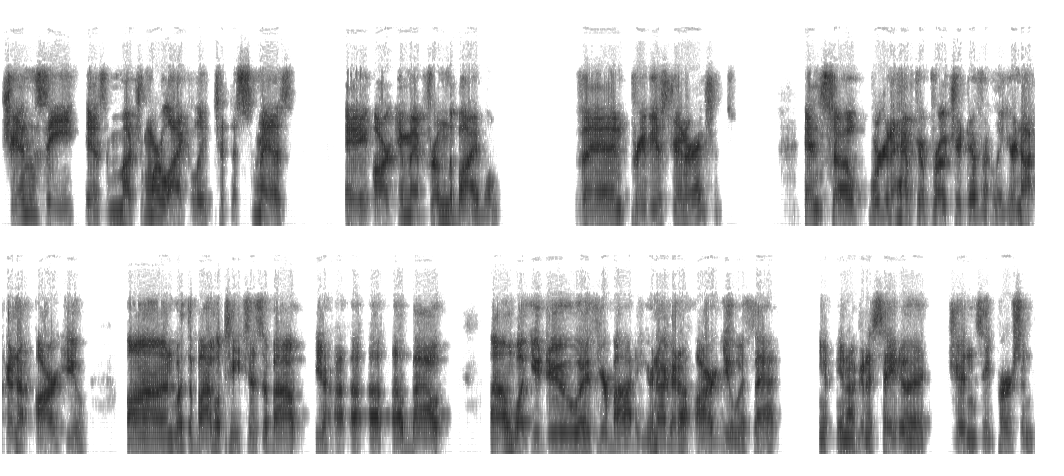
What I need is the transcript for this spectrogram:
Gen Z is much more likely to dismiss a argument from the Bible than previous generations. And so we're going to have to approach it differently. You're not going to argue on what the Bible teaches about you know, uh, uh, uh about um, what you do with your body. You're not going to argue with that. You're not going to say to a Gen Z person,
